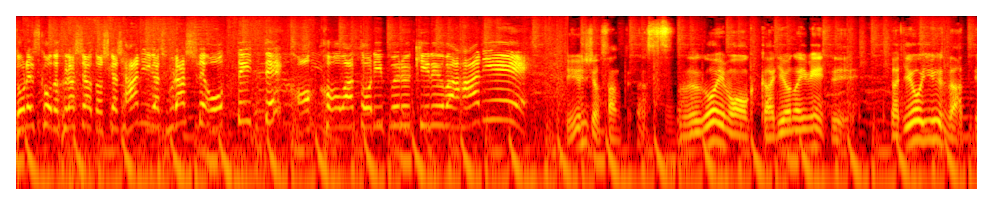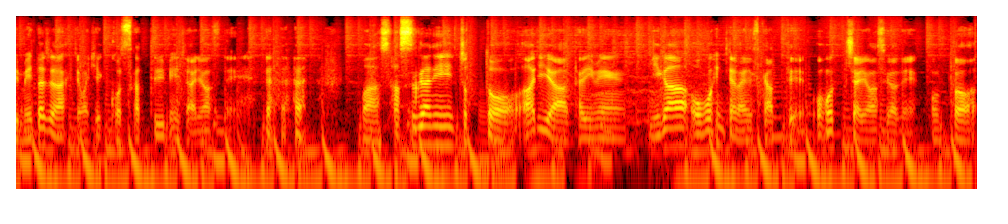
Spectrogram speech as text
ドレスコードフラッシュアウト。しかしハニーがフラッシュで追っていってここはトリプルキルはハニー。ユージョさんってすごいもうガリオのイメージ、ガリオユーザーってメタじゃなくても結構使ってるイメージありますね。まあさすがにちょっとアリア対面荷が重いんじゃないですかって思っちゃいますよね。本当。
